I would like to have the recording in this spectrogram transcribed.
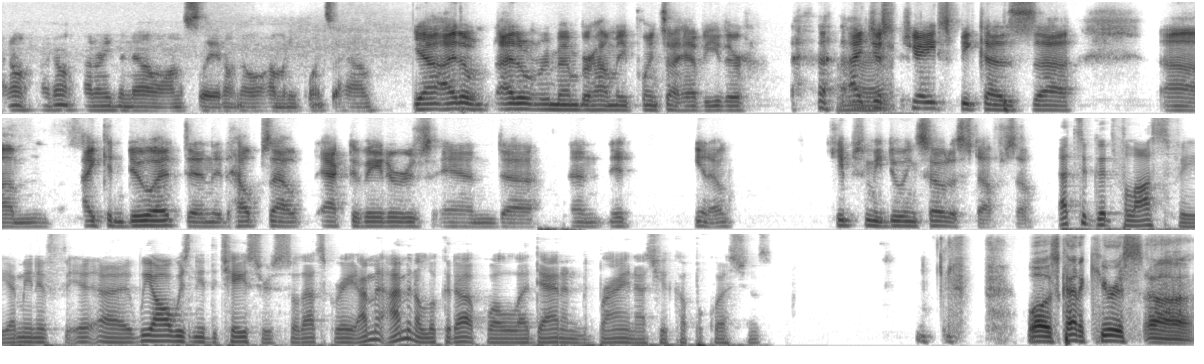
I don't I don't I don't even know. Honestly, I don't know how many points I have. Yeah, I don't I don't remember how many points I have either. I right. just chase because. Uh, um, I can do it, and it helps out activators, and uh, and it, you know, keeps me doing SOTA stuff. So that's a good philosophy. I mean, if uh, we always need the chasers, so that's great. I'm I'm gonna look it up while uh, Dan and Brian ask you a couple questions. Well, I was kind of curious uh,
